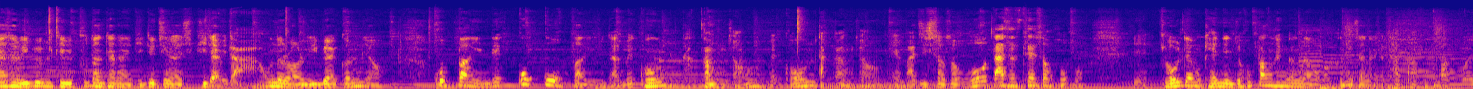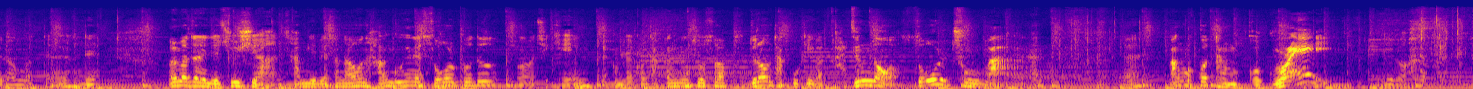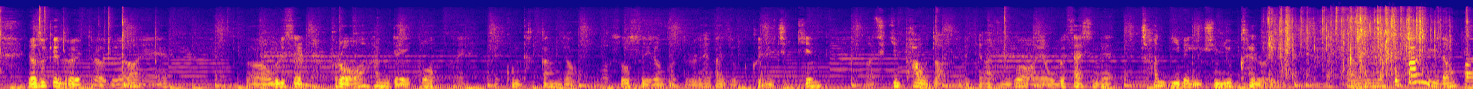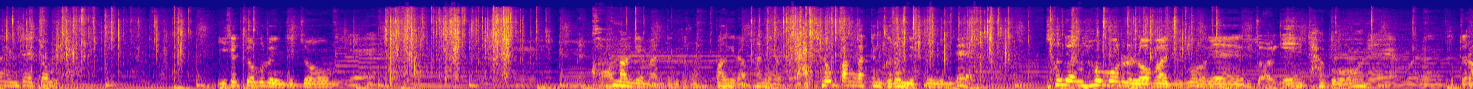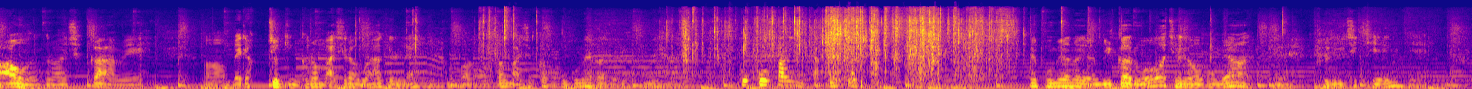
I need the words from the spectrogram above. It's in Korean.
안녕하세요. 리뷰블TV 푸드안테나의 비디오 찍는 비자입니다. 오늘 리뷰할 거는요. 호빵인데 꼬꼬 호빵입니다. 매콤 닭강정 매콤 닭강정. 예, 맛있어서 호 따뜻해서 호호. 예, 겨울 되면 괜히 이제 호빵 생각나고 막 그러잖아요. 단팥 호빵 뭐 이런 것들. 근데 얼마 전에 이제 출시한 삼립에서 나온 한국인의 소울푸드 어, 치킨 매콤달콤 닭강정 소스와 부드러운 닭고기가 가득 넣어 소울 충만한 예, 빵 먹고 닭 먹고 그레이! 이거 여섯 개 들어있더라고요. 예. 어, 우리 쌀 100% 함유돼 있고 예, 매콤 닭강정, 뭐 소스 이런 것들을 해가지고 그릴 치킨, 어, 치킨 파우더 이렇게 해가지고 예, 540에 1266칼로리. 아, 호빵입니다. 호빵인데 좀 이색적으로 이제 좀 예. 매콤하게 만든 그런 호빵이라고 하네요. 뭐 야채 호빵 같은 그런 느낌인데 천연 효모를 넣어가지고 예 이렇게 쫄깃하고 예 뭐 부드러운 그런 식감이 어, 매력적인 그런 맛이라고 하길래 한번 어떤 맛일까 궁금해가지고 구매한 꼬꼬빵입니다. 꼬꼬. 보면은 예, 밀가루 재료 보면 예, 그릴 치킨, 예,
